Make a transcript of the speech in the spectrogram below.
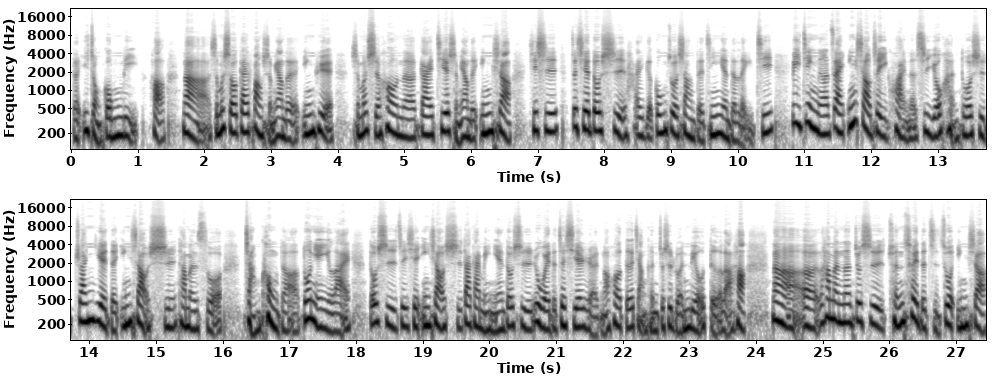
的一种功力。好，那什么时候该放什么样的音乐，什么时候呢该接什么样的音效，其实这些都是还有一个工作上的经验的累积。毕竟呢，在音效这一块呢，是有很多是专业的音效师他。们所掌控的多年以来都是这些音效师，大概每年都是入围的这些人，然后得奖可能就是轮流得了哈。那呃，他们呢就是纯粹的只做音效，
